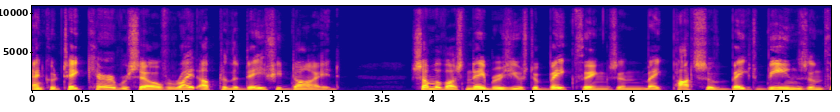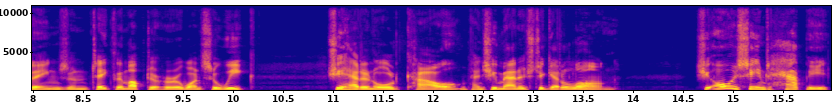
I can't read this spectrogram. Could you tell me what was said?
and could take care of herself right up to the day she died. Some of us neighbors used to bake things and make pots of baked beans and things and take them up to her once a week. She had an old cow, and she managed to get along. She always seemed happy,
